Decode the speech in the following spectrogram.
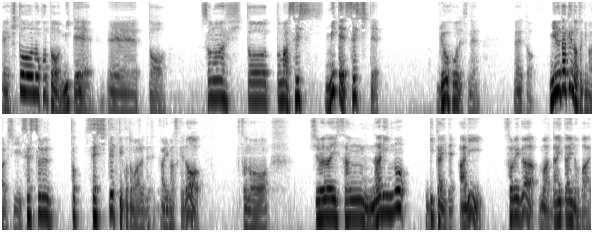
えー人のことを見てえっとその人とまあ接し見て接して両方ですね。えっ、と、見るだけの時もあるし、接すると、接してっていうこともあるで、ありますけど、その、白柳さんなりの理解であり、それが、まあ大体の場合、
